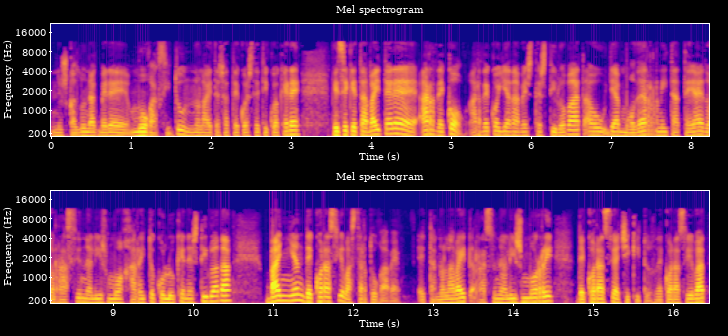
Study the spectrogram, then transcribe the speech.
neuskaldunak bere mugak zituen, nola baita esateko estetikoak ere, baizik eta baita ere ardeko, ardeko ja da beste estilo bat, hau ja modernitatea edo razionalismoa jarraituko luken estiloa da, baina dekorazio baztertu gabe. Eta nolabait razionalismo horri dekorazioa txikituz. Dekorazio bat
